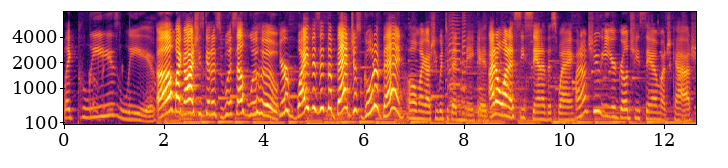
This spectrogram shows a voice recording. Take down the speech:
Like, please leave. Oh my gosh, she's gonna self woohoo. Your wife is in the bed. Just go to bed. Oh my gosh, she went to bed naked. I don't want to see Santa this way. Why don't you eat your grilled cheese sandwich, Cash?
